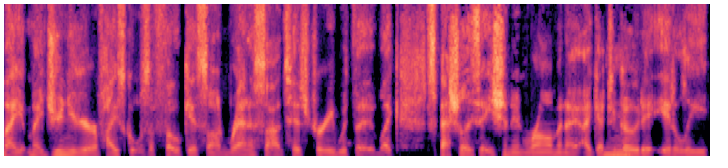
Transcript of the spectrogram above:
my my junior year of high school was a focus on Renaissance history with the like specialization in Rome, and I, I get to Mhm. go to Italy,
